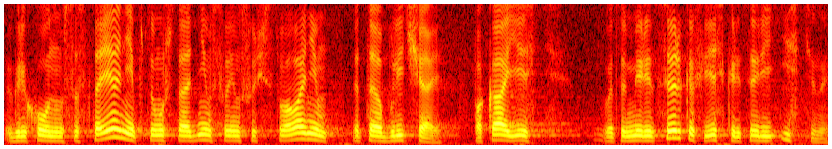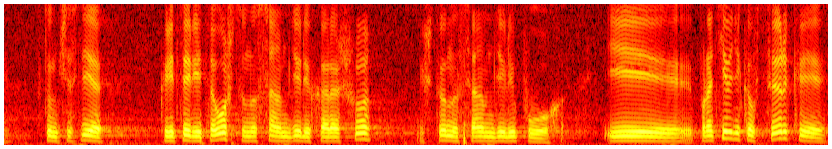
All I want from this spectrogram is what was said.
греховном состоянии, потому что одним своим существованием это обличает. Пока есть в этом мире церковь, есть критерии истины, в том числе критерии того, что на самом деле хорошо и что на самом деле плохо. И противников церкви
